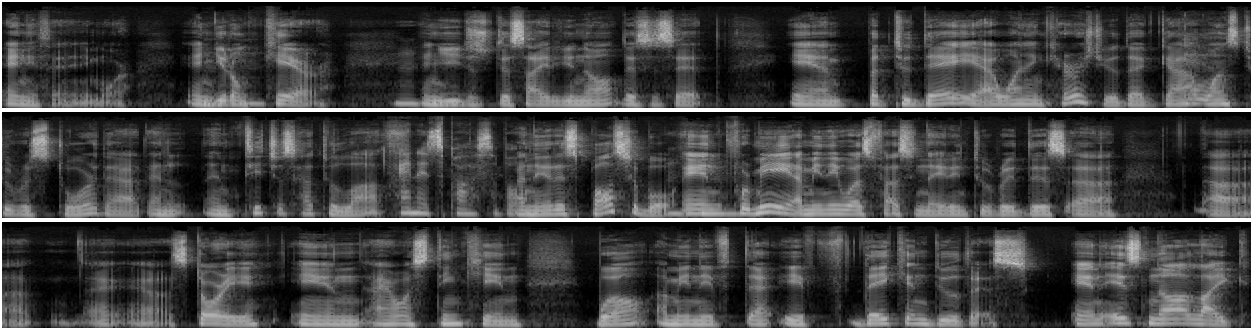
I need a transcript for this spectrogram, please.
anything anymore, and mm-hmm. you don't mm-hmm. care, and you mm-hmm. just decide, you know, this is it and but today I want to encourage you that God yeah. wants to restore that and and teach us how to love. And it's possible. And it is possible. Mm-hmm. And for me, I mean, it was fascinating to read this uh, uh, uh, story, and I was thinking, well, I mean, if that, if they can do this, and it's not like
